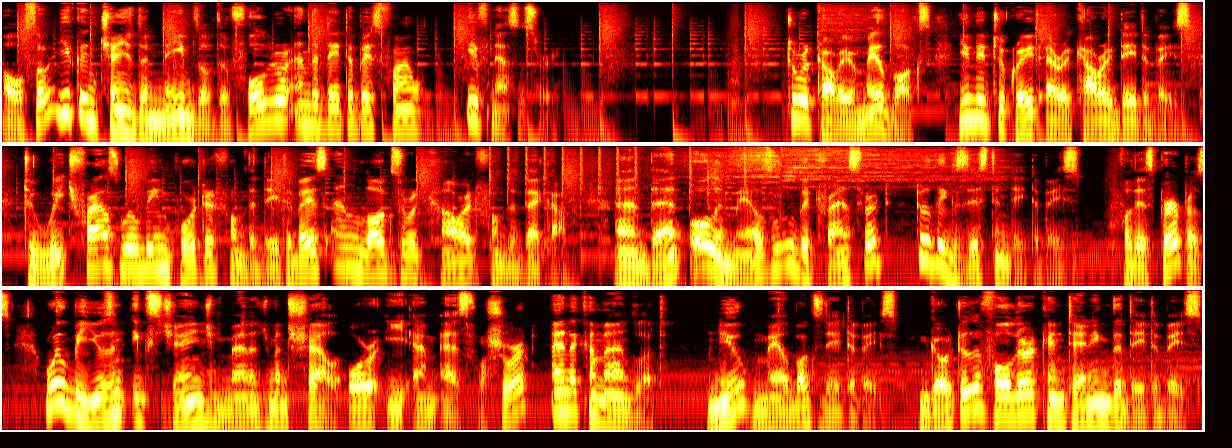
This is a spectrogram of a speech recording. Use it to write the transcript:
Also, you can change the names of the folder and the database file if necessary. To recover your mailbox, you need to create a recovery database, to which files will be imported from the database and logs recovered from the backup, and then all emails will be transferred to the existing database. For this purpose, we'll be using Exchange Management Shell, or EMS for short, and a commandlet – New Mailbox Database. Go to the folder containing the database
